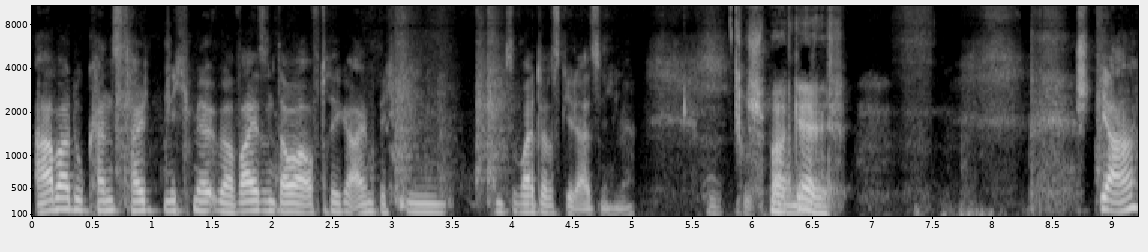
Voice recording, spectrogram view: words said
aber du kannst halt nicht mehr überweisen, Daueraufträge einrichten und so weiter. Das geht alles nicht mehr. Spart ähm, Geld. Ja,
